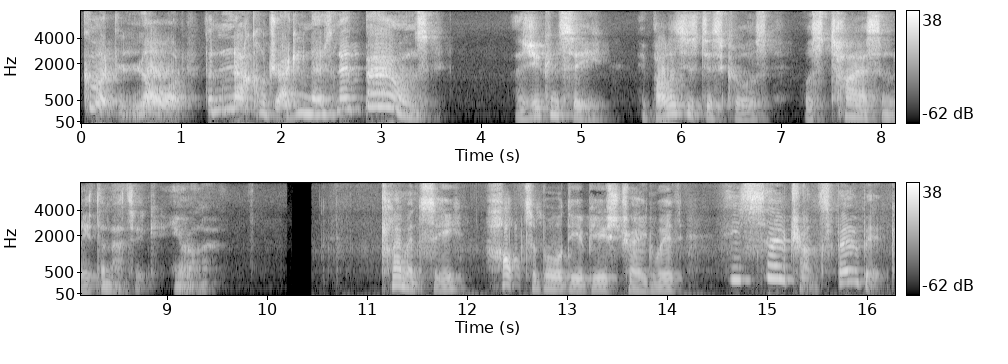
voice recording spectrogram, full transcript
Good Lord, the knuckle dragging knows no bounds. As you can see, Hippolyta's discourse was tiresomely thematic, Your Honour. Clemency hopped aboard the abuse train with, He's so transphobic.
